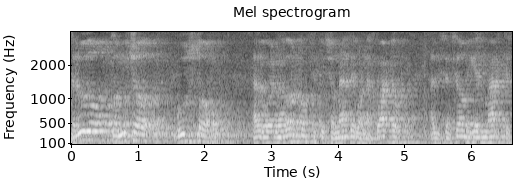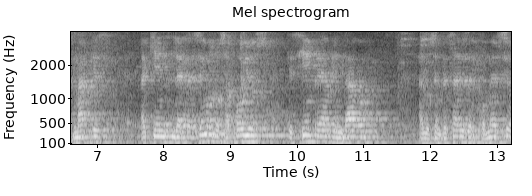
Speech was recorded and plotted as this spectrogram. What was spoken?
Saludo con mucho gusto al gobernador constitucional de Guanajuato, al licenciado Miguel Márquez Márquez, a quien le agradecemos los apoyos que siempre ha brindado a los empresarios del comercio,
